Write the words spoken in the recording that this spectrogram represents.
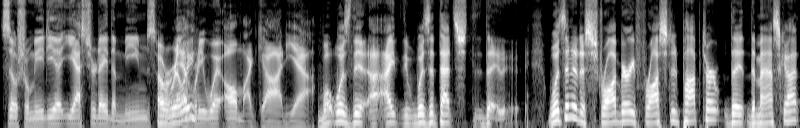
social media yesterday. The memes Oh, are really? everywhere. Oh my god, yeah. What was the? I I- was it that? The, wasn't it a strawberry frosted pop tart? The the mascot.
